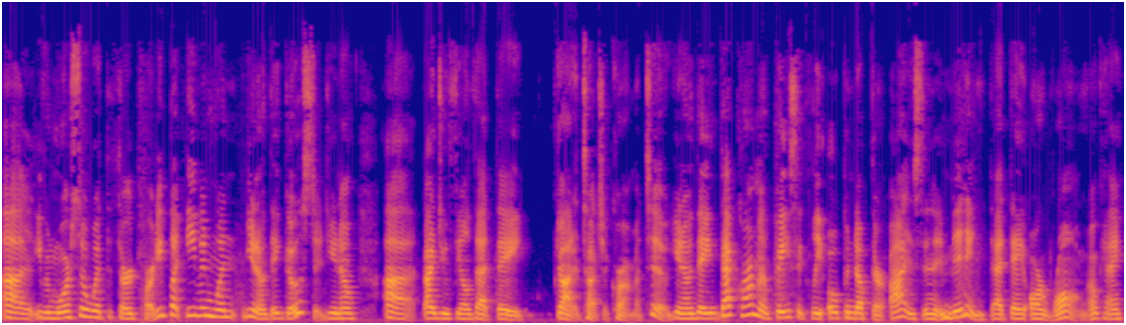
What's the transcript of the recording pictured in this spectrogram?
Uh, even more so with the third party. But even when, you know, they ghosted, you know, uh, I do feel that they got a touch of karma too. You know, they, that karma basically opened up their eyes in admitting that they are wrong, okay?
